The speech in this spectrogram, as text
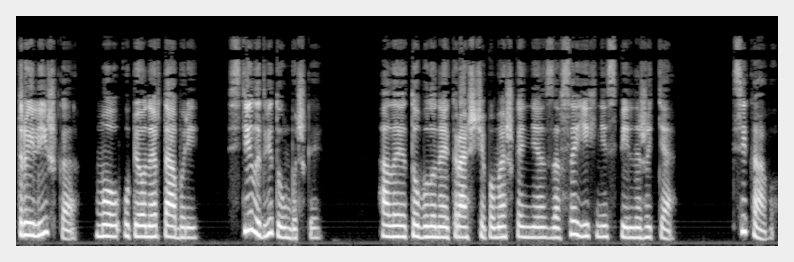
Три ліжка, мов у піонер-таборі, стіли дві тумбочки. Але то було найкраще помешкання за все їхнє спільне життя. Цікаво,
